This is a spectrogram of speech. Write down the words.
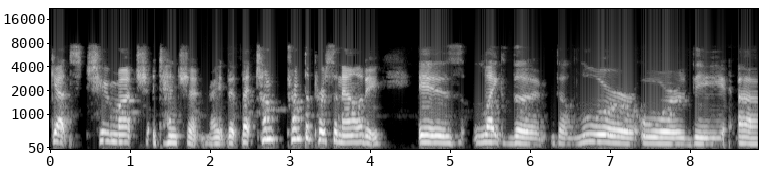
gets too much attention, right? That that Trump, Trump, the personality, is like the the lure or the uh,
